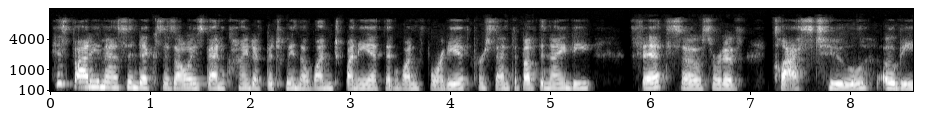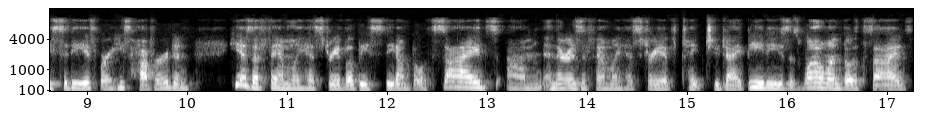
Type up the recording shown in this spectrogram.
his body mass index has always been kind of between the 120th and 140th percent above the 95th. So sort of class two obesity is where he's hovered, and he has a family history of obesity on both sides, um, and there is a family history of type 2 diabetes as well on both sides,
